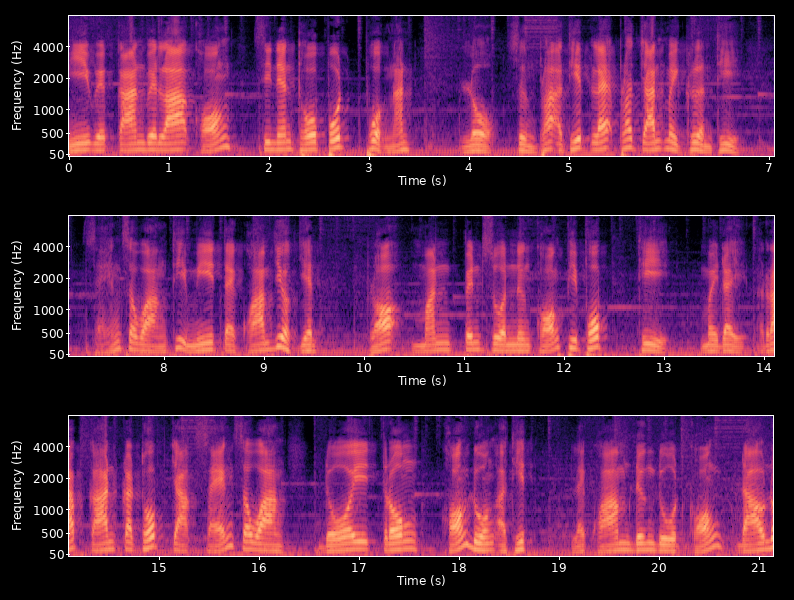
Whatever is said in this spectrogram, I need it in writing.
มีเวการเวลาของซินเนนโทปุตพวกนั้น โลกซึ่งพระอาทิตย์และพระจันทร์ไม่เคลื่อนที่ แสงสว่างที่มีแต่ความเยือกเย็น เพราะมันเป็นส่วนหนึ่งของพิภพที่ไม่ได้รับการกระทบจากแสงสว่าง โดยตรงของดวงอาทิตย์ และความดึงดูดของดาวน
